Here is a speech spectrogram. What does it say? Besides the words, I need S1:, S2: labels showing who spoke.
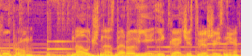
S1: Купрум. Научное здоровье и качестве жизни.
